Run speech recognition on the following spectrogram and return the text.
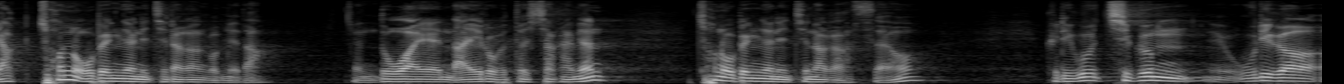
약 1500년이 지나간 겁니다. 노아의 나이로부터 시작하면 1500년이 지나갔어요. 그리고 지금 우리가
